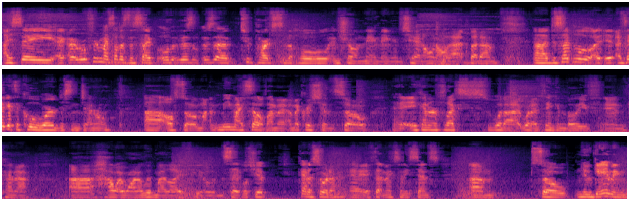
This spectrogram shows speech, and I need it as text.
I say I, I, refer to myself as disciple. There's there's uh, two parts to the whole intro and naming and channel and all that, but um, uh, disciple. I, I, think it's a cool word just in general. Uh, also, my, me myself, I'm a, I'm a Christian, so it kind of reflects what I what I think and believe, and kind of uh, how I want to live my life. You know, discipleship, kind of, sort of, uh, if that makes any sense. Um, so, Knew Gaming.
